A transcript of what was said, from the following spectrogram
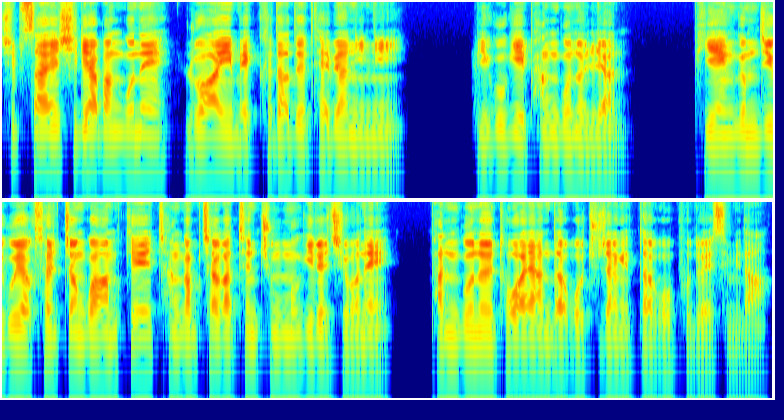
14일 시리아 반군의 루아이 메크다드 대변인이 미국이 반군 훈련, 비행금지 구역 설정과 함께 장갑차 같은 중무기를 지원해 반군을 도와야 한다고 주장했다고 보도했습니다.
